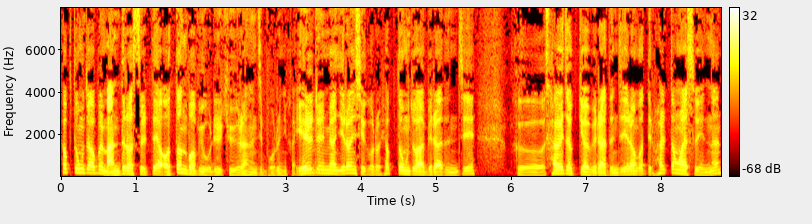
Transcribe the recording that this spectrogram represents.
협동조합을 만들었을 때 어떤 법이 우리를 규율하는지 모르니까. 음. 예를 들면 이런 식으로 협동조합이라든지 그 사회적 기업이라든지 이런 것들이 활동할 수 있는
